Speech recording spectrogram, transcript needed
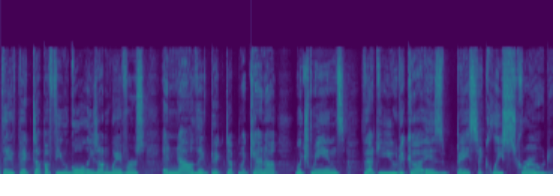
They've picked up a few goalies on waivers, and now they've picked up McKenna, which means that Utica is basically screwed.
